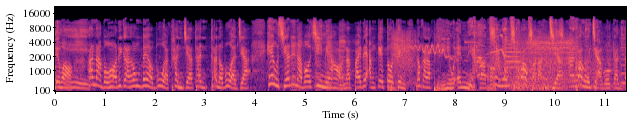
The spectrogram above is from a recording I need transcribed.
对不？啊，若无吼，你甲讲买互母啊，趁食，趁趁互母啊食，迄有时啊，你若无性命吼，若摆咧红架。桌顶，拢甲人皮香烟尔，青烟青我别人食，放有食无简单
